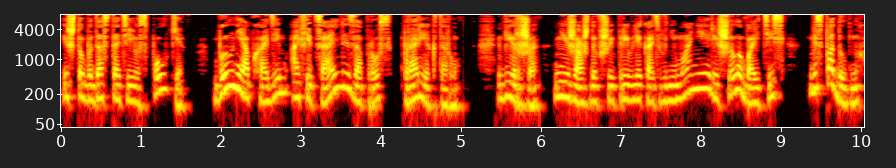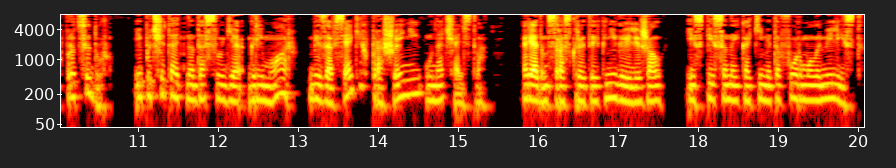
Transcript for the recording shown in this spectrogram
И чтобы достать ее с полки, был необходим официальный запрос проректору. Виржа, не жаждавший привлекать внимание, решил обойтись без подобных процедур и почитать на досуге гримуар безо всяких прошений у начальства. Рядом с раскрытой книгой лежал исписанный какими-то формулами лист.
